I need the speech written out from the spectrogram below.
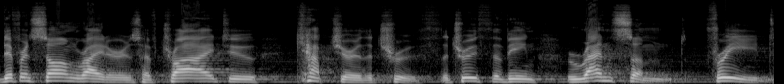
different songwriters have tried to capture the truth the truth of being ransomed, freed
